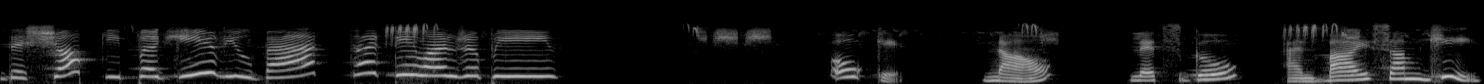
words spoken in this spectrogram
The shopkeeper gave you back 31 rupees. Okay. Now, let's go and buy some ghee.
